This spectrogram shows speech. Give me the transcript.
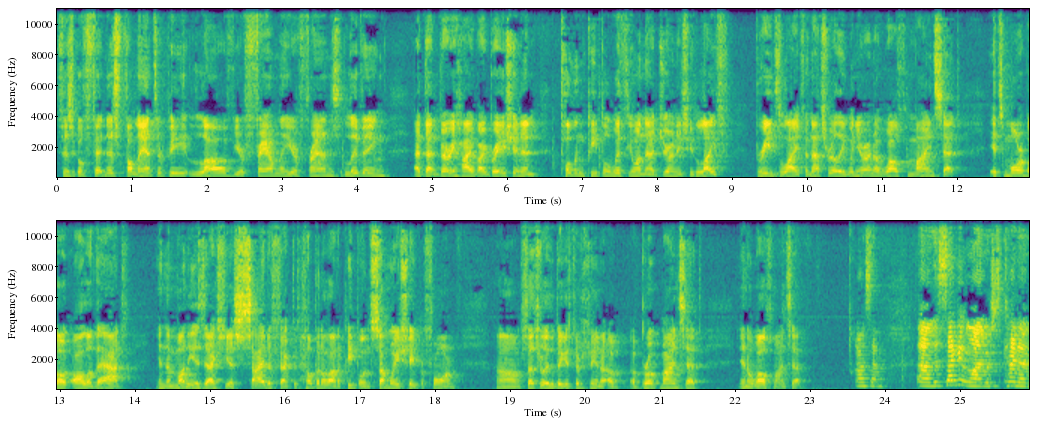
physical fitness, philanthropy, love, your family, your friends, living at that very high vibration and pulling people with you on that journey. See, life breeds life. And that's really, when you're in a wealth mindset, it's more about all of that. And the money is actually a side effect of helping a lot of people in some way, shape, or form. Um, so that's really the biggest difference between a, a broke mindset and a wealth mindset. Awesome. Um, the second one, which is kind of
